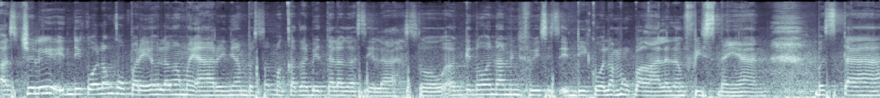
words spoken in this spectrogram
Actually, hindi ko alam kung pareho lang ang may-ari niyan. Basta magkatabi talaga sila. So, ang ginawa namin fish is hindi ko alam ang pangalan ng fish na yan. Basta,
